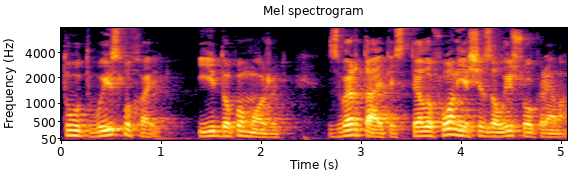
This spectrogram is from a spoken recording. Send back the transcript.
Тут вислухають і допоможуть. Звертайтесь, телефон я ще залишу окремо.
